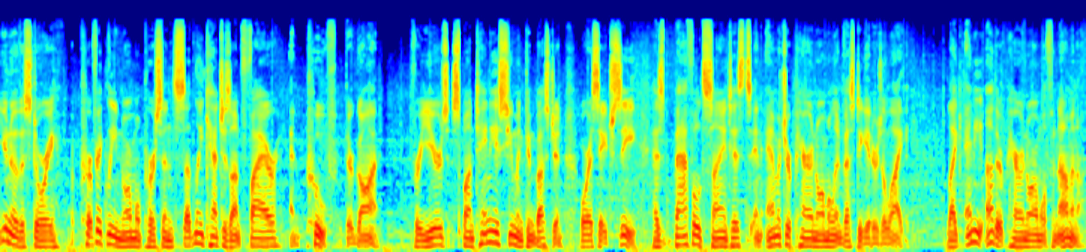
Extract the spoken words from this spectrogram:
You know the story. A perfectly normal person suddenly catches on fire and poof, they're gone. For years, spontaneous human combustion, or SHC, has baffled scientists and amateur paranormal investigators alike. Like any other paranormal phenomenon,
